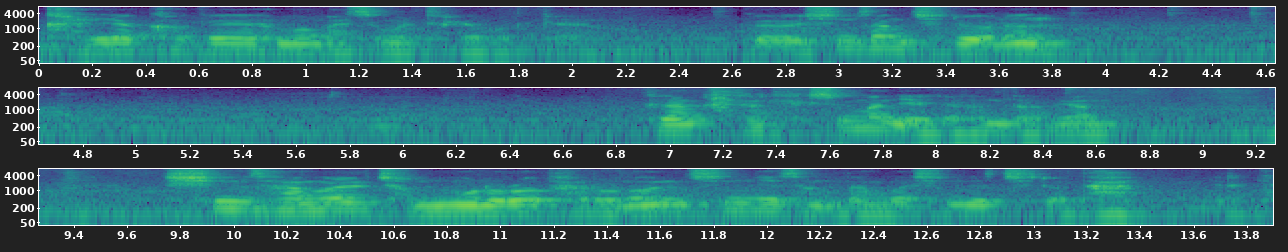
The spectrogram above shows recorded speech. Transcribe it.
간략하게 한번 말씀을 드려볼게요. 그 심상 치료는 그냥 가장 핵심만 얘기를 한다면 심상을 전문으로 다루는 심리 상담과 심리 치료다 이렇게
